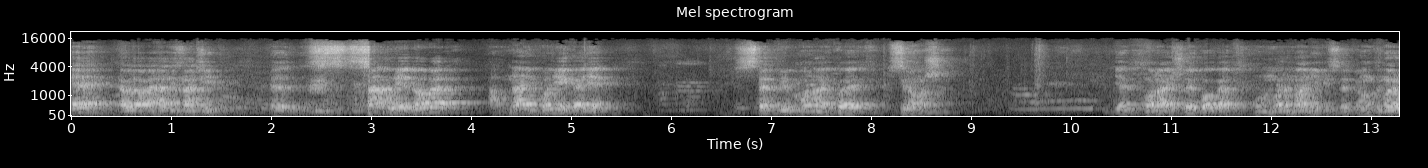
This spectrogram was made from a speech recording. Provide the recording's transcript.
E, evo da ovaj sabur je dobar, a najbolje je kad je strpljiv onaj ko je siromašan. Jer onaj što je bogat, on mora manje biti strpljiv, on te mora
